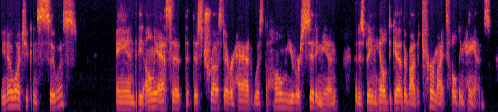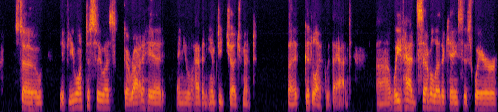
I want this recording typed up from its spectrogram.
you know what? You can sue us. And the only asset that this trust ever had was the home you were sitting in that is being held together by the termites holding hands. So mm-hmm. if you want to sue us, go right ahead and you will have an empty judgment. But good luck with that. Uh, we've had several other cases where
